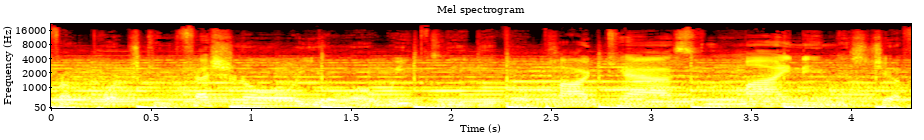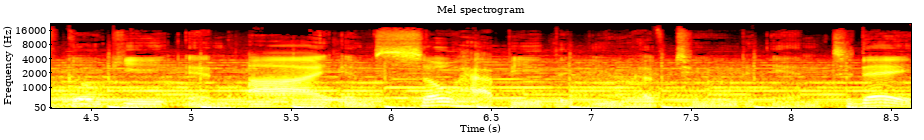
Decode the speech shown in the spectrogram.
Front Porch Confessional, your weekly Devo podcast. My name is Jeff Goki, and I am so happy that you have tuned in today.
